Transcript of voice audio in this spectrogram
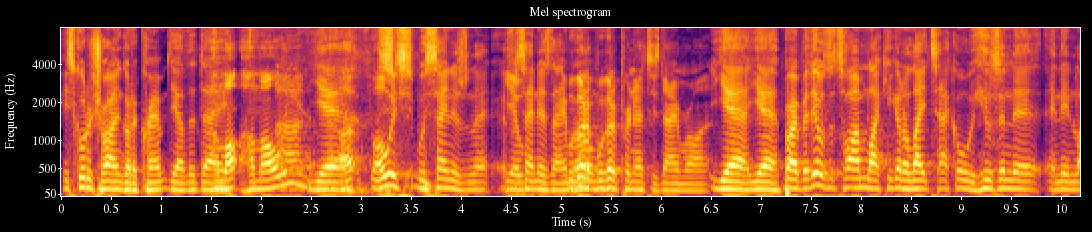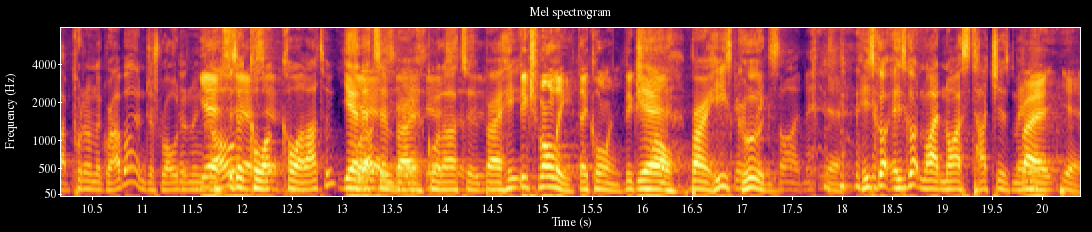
He scored a try and got a cramp the other day. Hamo- Hamoli? yeah, I always was saying his name. yeah, saying his name We've got, to, wrong. we've got to pronounce his name right. Yeah, yeah, bro. But there was a time like he got a late tackle. He was in there and then like put on the grubber and just rolled it in Yes, goal. Is it Yes, Koa- yeah. Koalatu? Yeah, that's him, bro. yes, yes, Koalatu, that's bro. He, Big Schmolly, they call him. Big yeah, Schmoll. bro. He's Big good. side, man. Yeah. He's got he's got like nice touches, man. Right, yeah.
